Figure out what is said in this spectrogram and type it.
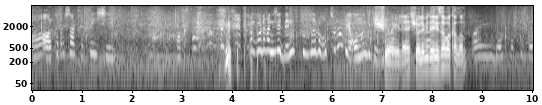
Aa arkadaşlar çok değişik. Baksana. böyle hani şey deniz kızları oturur ya onun gibi. Şöyle. Şöyle bir denize bakalım. Ay çok çok güzel.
